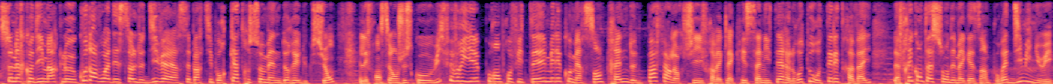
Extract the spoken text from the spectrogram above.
Ce mercredi marque le coup d'envoi des soldes d'hiver. C'est parti pour quatre semaines de réduction. Les Français ont jusqu'au 8 février pour en profiter, mais les commerçants craignent de ne pas faire leurs chiffres. Avec la crise sanitaire et le retour au télétravail, la fréquentation des magasins pourrait diminuer.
